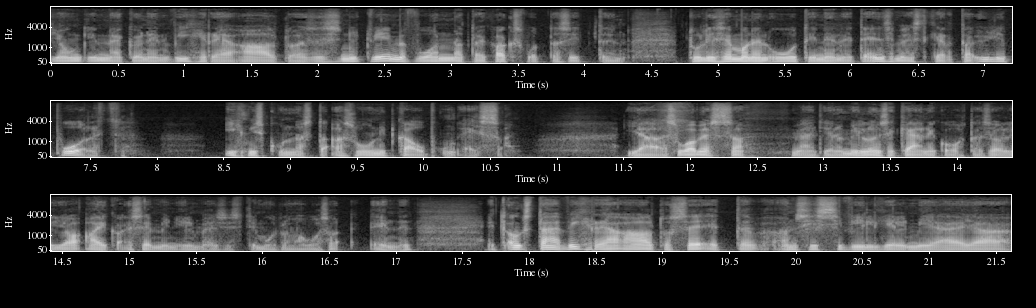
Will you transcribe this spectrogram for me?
jonkinnäköinen vihreä aalto? Siis nyt viime vuonna tai kaksi vuotta sitten tuli semmoinen uutinen, että ensimmäistä kertaa yli puolet ihmiskunnasta asuu nyt kaupungeissa. Ja Suomessa, mä en tiedä milloin se käännekohta, se oli jo aikaisemmin ilmeisesti muutama vuosi ennen. Että onko tämä vihreä aalto se, että on sissiviljelmiä ja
